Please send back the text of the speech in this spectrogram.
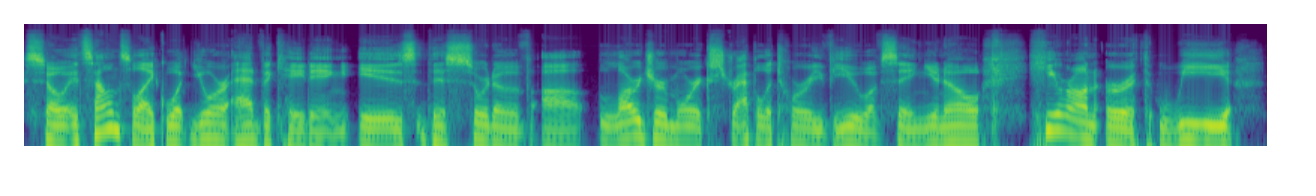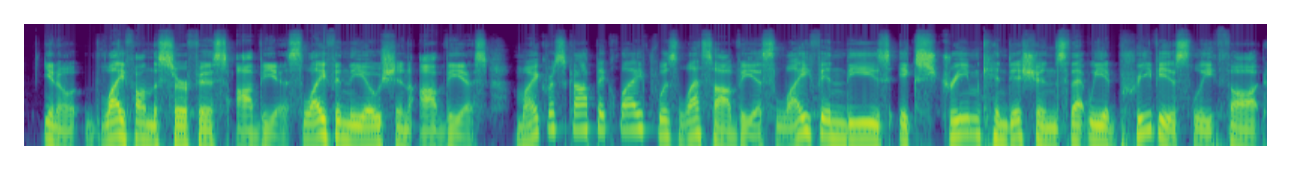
So it sounds like what you're advocating is this sort of uh, larger, more extrapolatory view of saying, you know, here on Earth, we you know, life on the surface, obvious. Life in the ocean, obvious. Microscopic life was less obvious. Life in these extreme conditions that we had previously thought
